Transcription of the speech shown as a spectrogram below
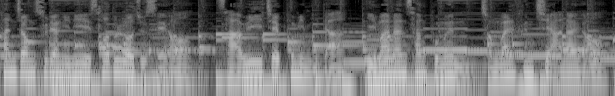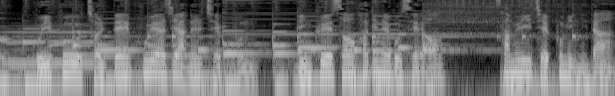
한정 수량이니 서둘러 주세요. 4위 제품입니다. 이만한 상품은 정말 흔치 않아요. 구입 후 절대 후회하지 않을 제품. 링크에서 확인해보세요. 3위 제품입니다.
